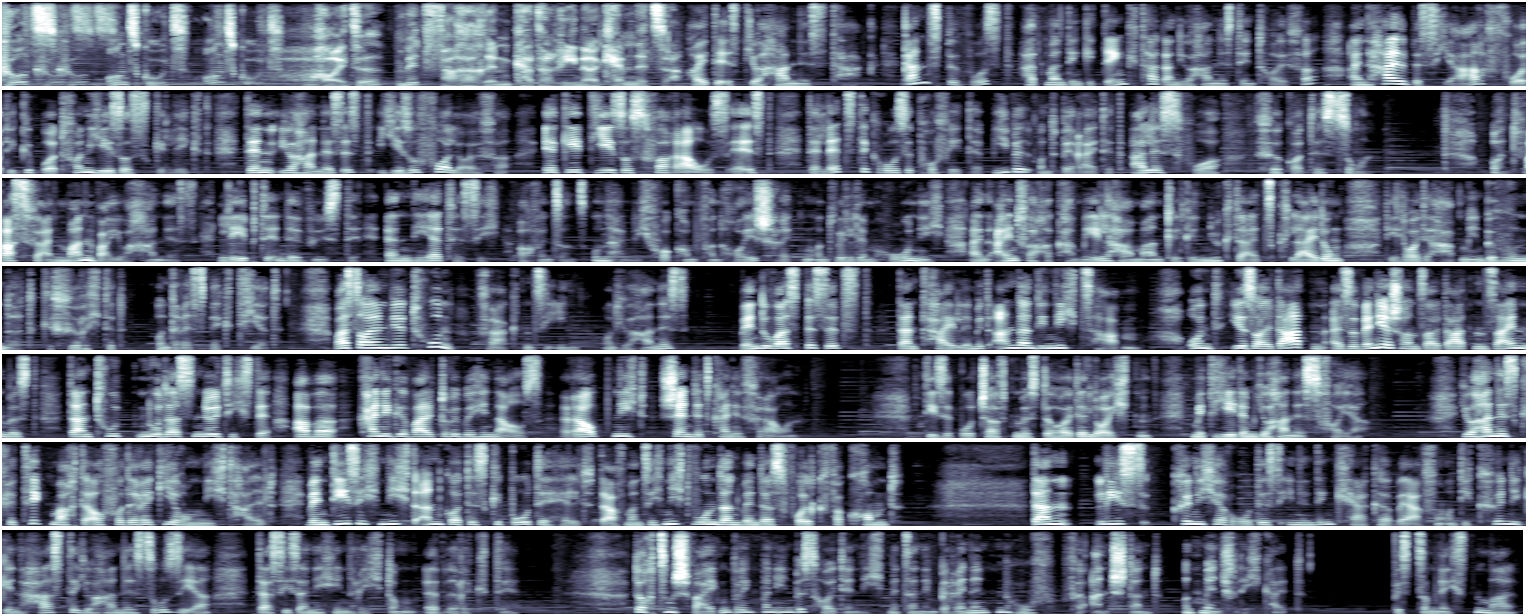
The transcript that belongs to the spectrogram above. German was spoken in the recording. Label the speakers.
Speaker 1: Kurz und gut und gut. Heute mit Pfarrerin Katharina Chemnitzer.
Speaker 2: Heute ist Johannistag. Ganz bewusst hat man den Gedenktag an Johannes den Täufer ein halbes Jahr vor die Geburt von Jesus gelegt. Denn Johannes ist Jesu Vorläufer. Er geht Jesus voraus. Er ist der letzte große Prophet der Bibel und bereitet alles vor für Gottes Sohn. Und was für ein Mann war Johannes, lebte in der Wüste, ernährte sich, auch wenn es uns unheimlich vorkommt, von Heuschrecken und wildem Honig. Ein einfacher Kamelhaarmantel genügte als Kleidung. Die Leute haben ihn bewundert, gefürchtet und respektiert. Was sollen wir tun? fragten sie ihn. Und Johannes, wenn du was besitzt, dann teile mit anderen, die nichts haben. Und ihr Soldaten, also wenn ihr schon Soldaten sein müsst, dann tut nur das Nötigste, aber keine Gewalt darüber hinaus. Raubt nicht, schändet keine Frauen. Diese Botschaft müsste heute leuchten, mit jedem Johannesfeuer. Johannes Kritik machte auch vor der Regierung nicht Halt. Wenn die sich nicht an Gottes Gebote hält, darf man sich nicht wundern, wenn das Volk verkommt. Dann ließ König Herodes ihn in den Kerker werfen, und die Königin hasste Johannes so sehr, dass sie seine Hinrichtung erwirkte. Doch zum Schweigen bringt man ihn bis heute nicht mit seinem brennenden Ruf für Anstand und Menschlichkeit. Bis zum nächsten Mal.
